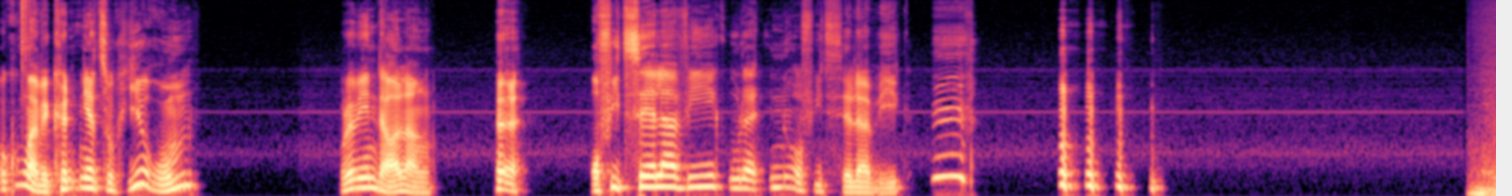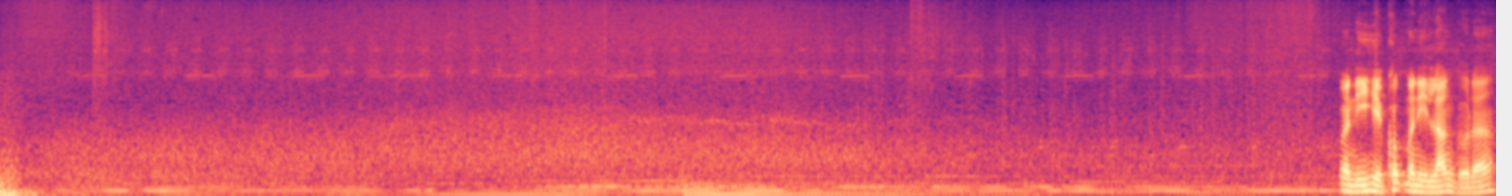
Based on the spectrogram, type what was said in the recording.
Oh, guck mal, wir könnten jetzt so hier rum. Oder wen da lang. Offizieller Weg oder inoffizieller Weg? Hm. Oh, nee, hier kommt man nie lang, oder?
